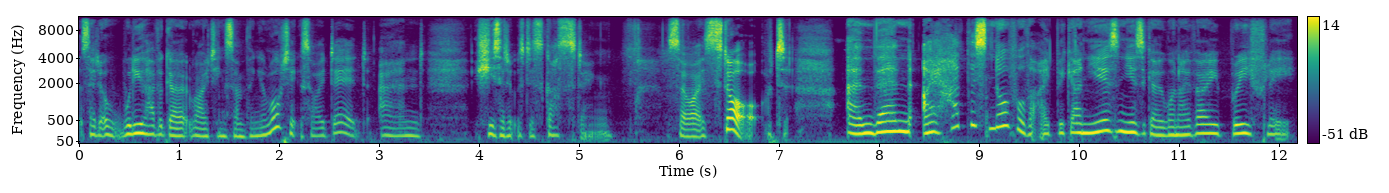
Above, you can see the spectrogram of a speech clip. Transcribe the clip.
said, Oh, will you have a go at writing something erotic? So I did. And she said it was disgusting. So I stopped. And then I had this novel that I'd begun years and years ago when I very briefly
